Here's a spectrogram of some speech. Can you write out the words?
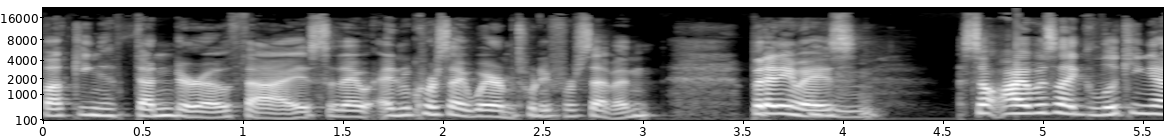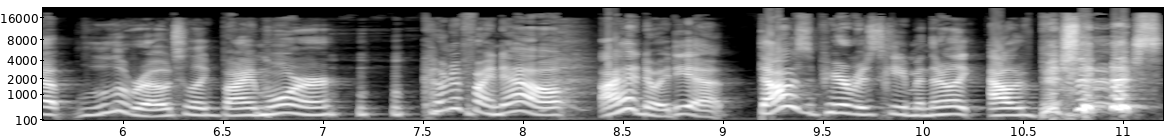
fucking Thundero thighs. So they, and of course I wear them twenty four seven. But anyways, Mhm. so I was like looking up Lularoe to like buy more. Come to find out, I had no idea that was a pyramid scheme, and they're like out of business.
